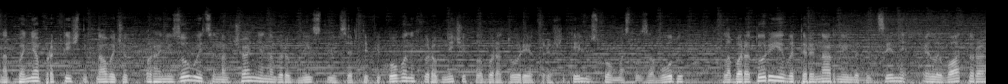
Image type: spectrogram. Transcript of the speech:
надбання практичних навичок організовується навчання на виробництві в сертифікованих виробничих лабораторіях Решетилівського маслозаводу, лабораторії ветеринарної медицини, елеватора,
